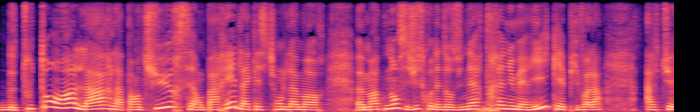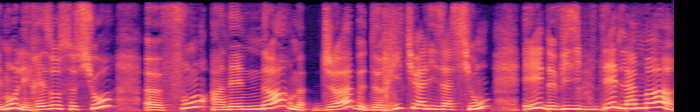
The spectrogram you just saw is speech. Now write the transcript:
de tout temps, hein, l'art, la peinture, s'est emparé de la question de la mort. Euh, maintenant, c'est juste qu'on est dans une ère très numérique. Et puis voilà, actuellement, les réseaux sociaux euh, font un énorme job de ritualisation et de visibilité de la mort.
